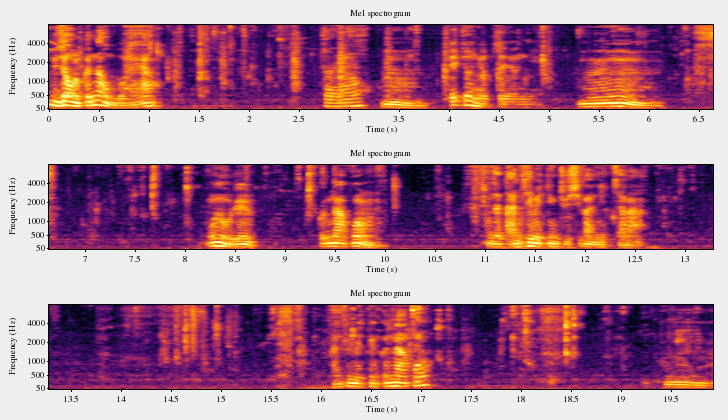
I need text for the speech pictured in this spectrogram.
유정으로 끝나고 뭐해요? 저요? 음. 일정이 없어요 언니 음. 오늘 우리 끝나고 이제 단체 미팅 2시간 있잖아. 단체 미팅 끝나고 음.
